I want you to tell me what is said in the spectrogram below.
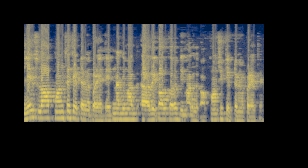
लेंस लॉ आप कौन से चैप्टर में पढ़े थे? इतना दिमाग रिकॉल करो, दिमाग लगाओ, कौन से चैप्टर में पढ़े थे?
